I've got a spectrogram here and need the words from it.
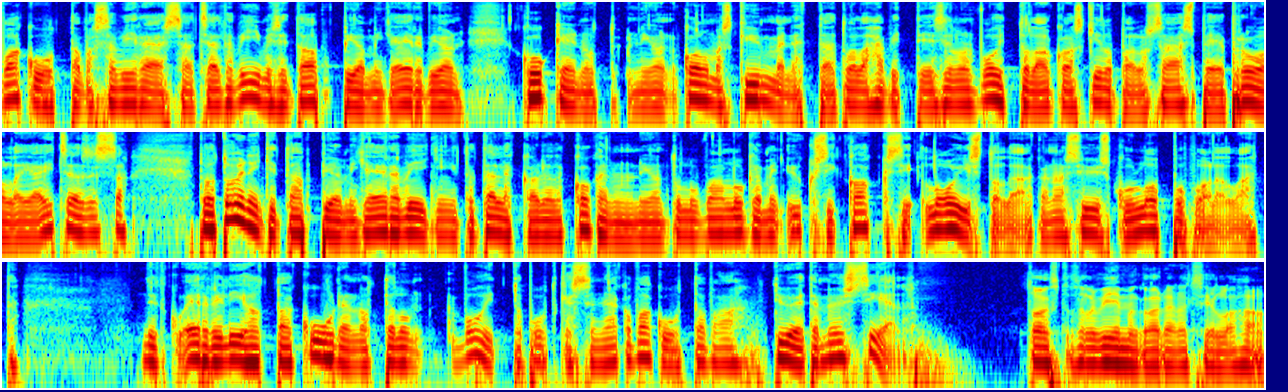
vakuuttavassa vireessä, että sieltä viimeisin tappio, mikä Ervi on kokenut, niin on 30. ja tuolla hävittiin silloin voittolaukauskilpailussa SP Prolla, ja itse asiassa tuo toinenkin tappio, mikä Erä Vikingit on tälle kaudelle kokenut, niin on tullut vain lukemin 1-2 loistolle aikana syyskuun loppupuolella, että nyt kun Ervi liihottaa kuuden ottelun voittoputkessa, niin aika vakuuttavaa työtä myös siellä. Toista se oli viime kaudella, että silloinhan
